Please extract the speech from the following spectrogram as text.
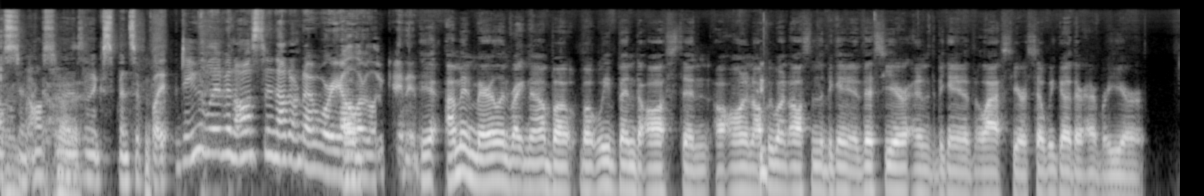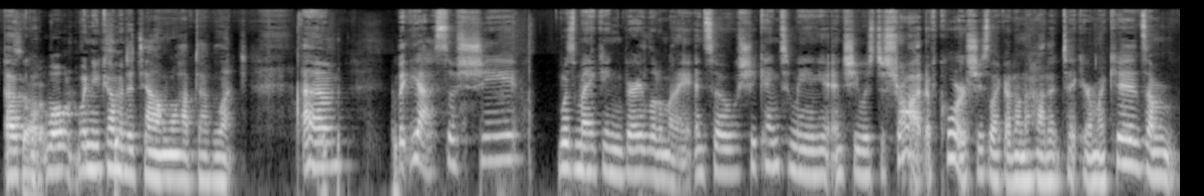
Oh Austin. my Austin God. is an expensive place. Do you live in Austin? I don't know where y'all are Um, located. yeah, I'm in Maryland right now, but but we've been to Austin uh, on and off. We went to Austin at the beginning of this year and at the beginning of the last year, so we go there every year. Oh, cool. So, Well, when you come so into town, we'll have to have lunch. Um, but yeah, so she was making very little money. And so she came to me and she was distraught. Of course, she's like, I don't know how to take care of my kids. I'm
